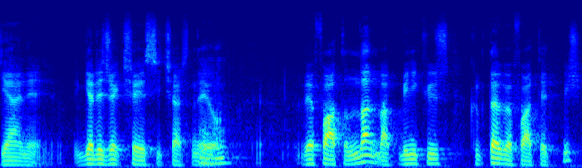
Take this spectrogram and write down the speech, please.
Yani gelecek şeysi içerisinde o vefatından bak 1240'da vefat etmiş.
